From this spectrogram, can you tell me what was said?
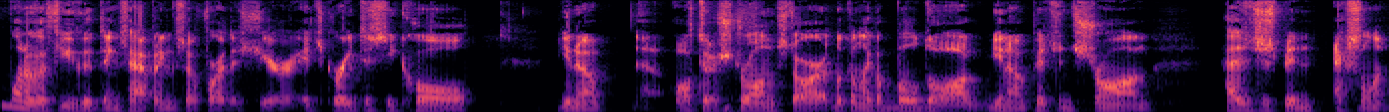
one of a few good things happening so far this year. It's great to see Cole, you know, uh, off to a strong start, looking like a bulldog, you know, pitching strong. Has just been excellent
